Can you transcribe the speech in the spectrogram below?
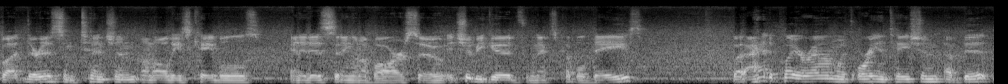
but there is some tension on all these cables and it is sitting on a bar so it should be good for the next couple days but I had to play around with orientation a bit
